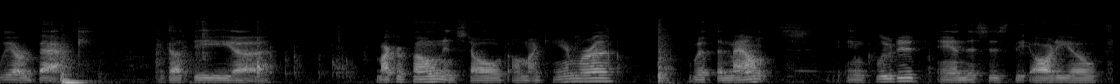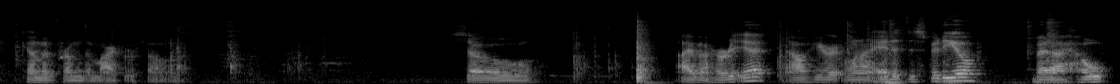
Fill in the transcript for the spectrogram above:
we are back. I got the uh, microphone installed on my camera with the mounts included and this is the audio coming from the microphone so I haven't heard it yet I'll hear it when I edit this video but I hope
